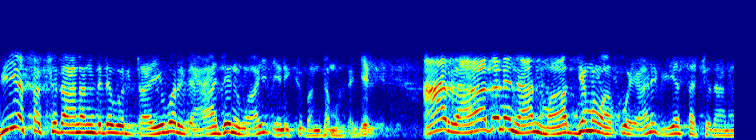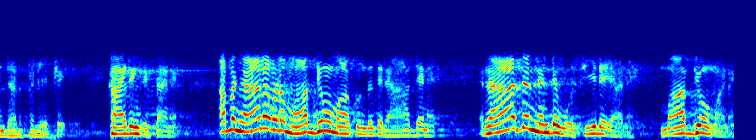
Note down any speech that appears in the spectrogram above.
V S അച്യുതാനന്ദന്റെ ഒരു ഡ്രൈവർ രാജനുമായി എനിക്ക് ബന്ധമുണ്ടെങ്കിൽ ആ രാജനെ ഞാൻ മാധ്യമമാക്കുകയാണ് വി എസ് അച്യുതാനന്റെ അടുത്തിലേക്ക്. കാര്യം കിട്ടാൻ അപ്പൊ ഞാൻ അവിടെ മാധ്യമമാക്കുന്നത് രാജനെ. രാജൻ എന്റെ വസീലയാണ് മാധ്യമമാണ്.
